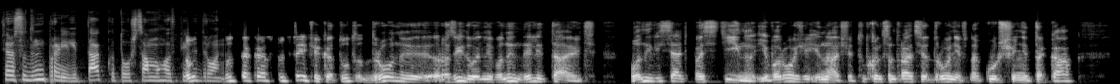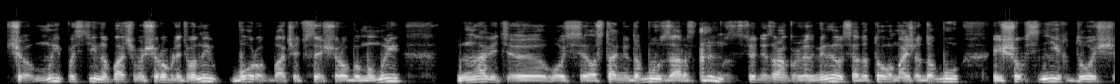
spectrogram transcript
через один приліт, так того ж самого Тут, впівдрона. тут така специфіка. Тут дрони розвідувальні вони не літають, вони вісять постійно, і ворожі, і наші. Тут концентрація дронів на Курщині така, що ми постійно бачимо, що роблять вони. Ворог бачить все, що робимо ми. Навіть е, ось останню добу зараз сьогодні зранку вже змінилося. До того майже добу йшов сніг, дощ,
